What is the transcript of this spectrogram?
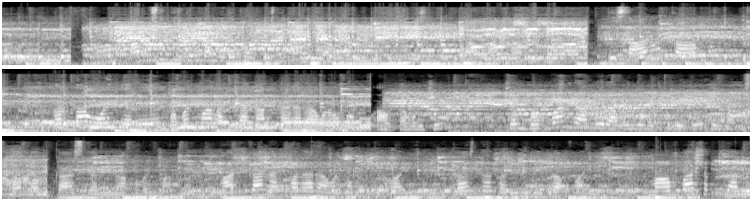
ધારાસભ્ય કરતા હોય ત્યારે હવનમાં હાડકા નાખનારા રાવણો બહુ આવતા હોય છે. જેમ ભગવાન રામે રાવણનો વધ કર્યો હતો, તેમાં વિસ્તારના વિકાસ કાર્યોના હવનમાં હાડકા નાખવાના રાવણનો વધ કરવાની અને વિકાસના કરીને વેગ આપવાની મા અંબા શક્તિ આવે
